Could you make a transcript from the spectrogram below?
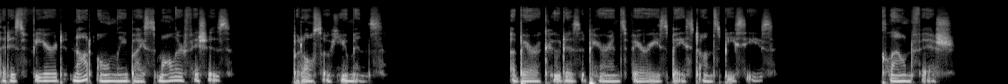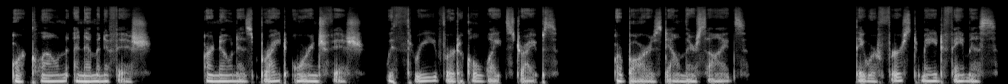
that is feared not only by smaller fishes, but also humans. A barracuda's appearance varies based on species. Clownfish, or clown anemone fish, are known as bright orange fish with three vertical white stripes, or bars down their sides. They were first made famous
